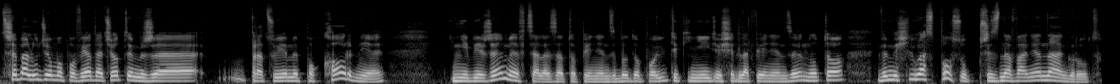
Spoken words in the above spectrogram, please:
Trzeba ludziom opowiadać o tym, że pracujemy pokornie i nie bierzemy wcale za to pieniędzy, bo do polityki nie idzie się dla pieniędzy, no to wymyśliła sposób przyznawania nagród.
